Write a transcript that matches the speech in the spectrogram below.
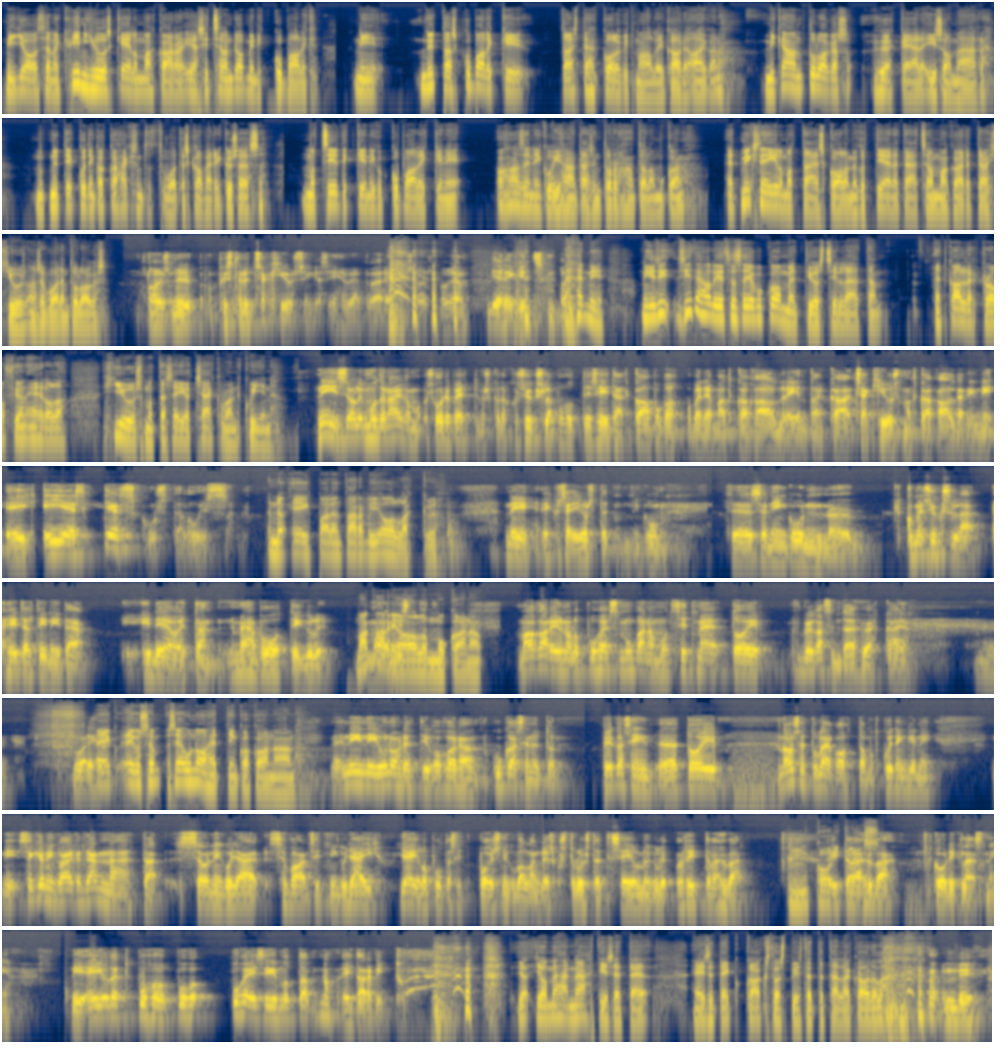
niin joo, siellä on Quinn Hughes, Kel Makar ja sitten siellä on Dominic Kubalik. Niin nyt taas Kubalikki taisi tehdä 30 maalia kauden aikana, mikä on tulokas hyökkäjälle iso määrä. Mutta nyt ei kuitenkaan 18-vuotias kaveri kyseessä. Mutta siltikin niin Kubalikki, niin onhan se niin ihan täysin turhaan tuolla mukana. Et miksi ne ilmoittaa edes kolme, kun tiedetään, että se on Makarit ja Hughes on se vuoden tulokas? Olisi nyt pistänyt Jack Hughesinkin siihen vielä pyöriin, se olisi vielä mielenkiintoisempaa. niin, niin si- siitä oli itse asiassa joku kommentti just sillä, että, että Calder Trophy on ehdolla Hughes, mutta se ei ole Jack Van Queen. Niin, se oli muuten aika suuri pettymys, kun syksyllä puhuttiin siitä, että Kaapo Kokko menee matkaa Calderiin tai Jack Hughes matkaa Calderiin, niin ei, ei edes keskusteluissa No ei paljon tarvii olla kyllä. Niin, eikö se just, että niin kuin, se, se niin kuin, kun me syksyllä heiteltiin niitä ideoita, niin mehän puhuttiin kyllä Makari on ollut mukana. Makari on ollut puheessa mukana, mutta sitten me toi Vegasin tämä hyökkääjä. Nuori ei, ei kun se, se unohdettiin kokonaan. Niin, niin, unohdettiin kokonaan. Kuka se nyt on? Pegasin äh, toi, no se tulee kohta, mutta kuitenkin niin, niin sekin on niin aika jännää, että se, on niin jää, se vaan sit niin jäi, jäi lopulta sit pois niin vallan keskusteluista, että se ei ollut niin riittävän hyvä. Mm, riittävän hyvä Cody Class, niin. niin ei otettu puho, puho, puheisiin, mutta no ei tarvittu. jo, joo, mehän nähtiin se, että ei se tee 12 pistettä tällä kaudella. niin,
